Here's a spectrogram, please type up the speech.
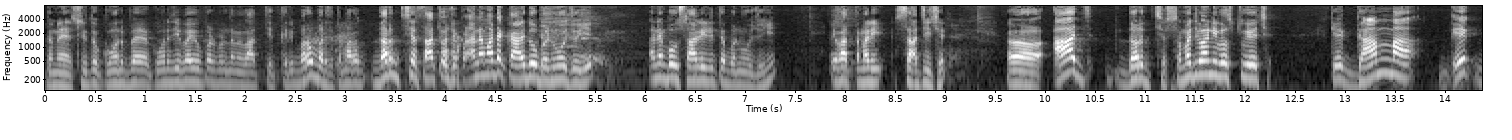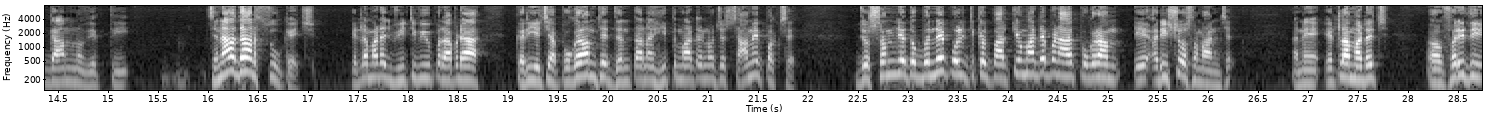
તમે સીધો કુંવરભાઈ કુંવરજીભાઈ ઉપર પણ તમે વાતચીત કરી. બરોબર છે તમારો દર્દ છે સાચો છે પણ આના માટે કાયદો બનવો જોઈએ અને બહુ સારી રીતે બનવો જોઈએ. એ વાત તમારી સાચી છે. આ જ દર્દ છે. સમજવાની વસ્તુ એ છે કે ગામમાં એક ગામનો વ્યક્તિ જનાધાર શું કહે છે? એટલા માટે જ વીટીવી ઉપર આપણે આ કરીએ છીએ. આ પ્રોગ્રામ છે જનતાના હિત માટેનો છે, સામે પક્ષે. જો સમજે તો બંને પોલિટિકલ પાર્ટીઓ માટે પણ આ પ્રોગ્રામ એ અરીસો સમાન છે. અને એટલા માટે જ ફરીથી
